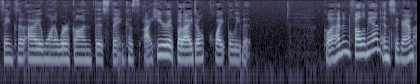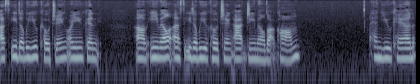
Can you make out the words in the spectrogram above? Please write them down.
think that I want to work on this thing because I hear it, but I don't quite believe it, go ahead and follow me on Instagram, SEW Coaching, or you can um, email sewcoaching at gmail.com and you can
